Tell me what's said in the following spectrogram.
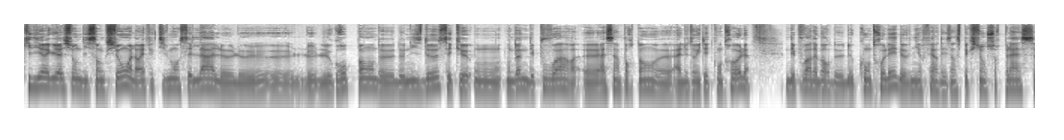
Qui dit régulation dit sanction. Alors effectivement, c'est là le, gros pan de, de Nice 2, c'est qu'on on donne des pouvoirs euh, assez importants euh, à l'autorité de contrôle. Des pouvoirs d'abord de, contrôler, de venir faire des inspections sur place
